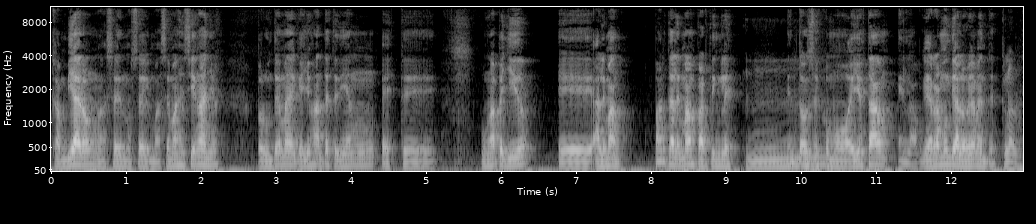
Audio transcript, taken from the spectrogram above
cambiaron hace, no sé, hace más de 100 años. Por un tema de que ellos antes tenían un, este, un apellido eh, alemán. Parte alemán, parte inglés. Mm, Entonces, como ellos estaban en la guerra mundial, obviamente, Claro.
